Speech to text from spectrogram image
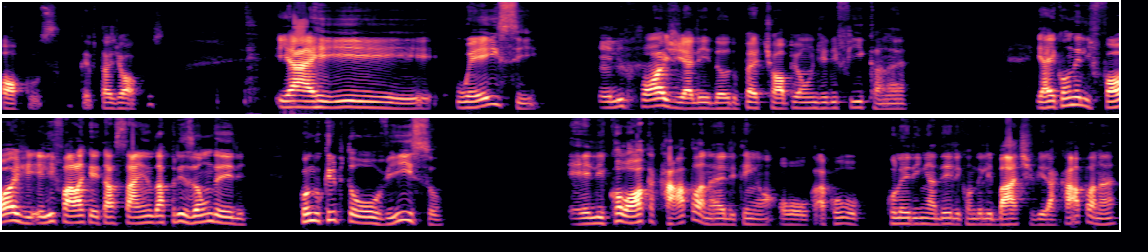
Óculos. Porque ele tá de óculos. E aí, o Ace, ele foge ali do, do pet shop onde ele fica, né? E aí, quando ele foge, ele fala que ele tá saindo da prisão dele. Quando o Crypto ouve isso, ele coloca a capa, né? Ele tem o, a, a coleirinha dele, quando ele bate, vira a capa, né?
